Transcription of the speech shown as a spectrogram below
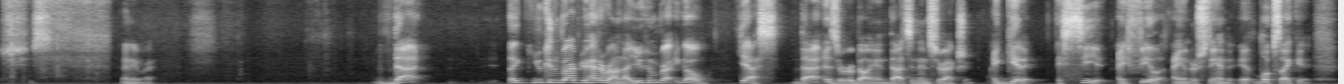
Jeez. Anyway, that like you can wrap your head around that. You can you go, yes, that is a rebellion. That's an insurrection. I get it. I see it. I feel it. I understand it. It looks like it.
